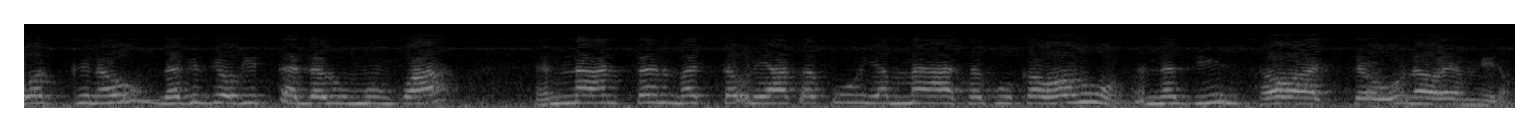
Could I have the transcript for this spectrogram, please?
ወግነው ለጊዜው ቢጠለሉም እንኳ እናንተን መጥተው ሊያጠቁ የማያሰጉ ከሆኑ እነዚህን ተዋቸው ነው የሚለው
